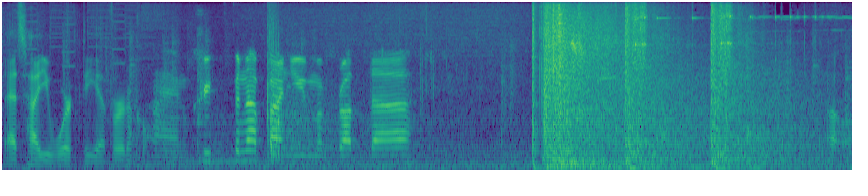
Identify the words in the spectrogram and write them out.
That's how you work the uh, vertical. I am creeping up on you, my brother. Uh-oh.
